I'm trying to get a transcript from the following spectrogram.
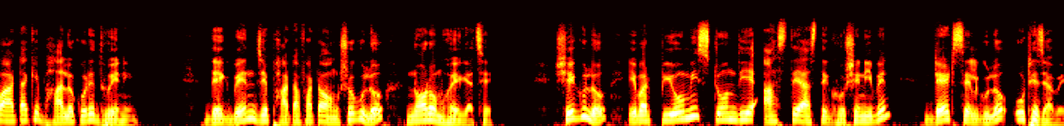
পাটাকে ভালো করে ধুয়ে নিন। দেখবেন যে ফাটা ফাটা অংশগুলো নরম হয়ে গেছে। সেগুলো এবার পিওমি স্টোন দিয়ে আস্তে আস্তে ঘষে নিবেন, ডেড সেলগুলো উঠে যাবে।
